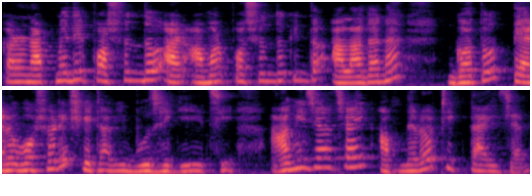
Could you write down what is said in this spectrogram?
কারণ আপনাদের পছন্দ আর আমার পছন্দ কিন্তু আলাদা না, গত ১৩ বছরে সেটা আমি বুঝে গিয়েছি। আমি যা চাই, আপনারাও ঠিক তাই চান।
